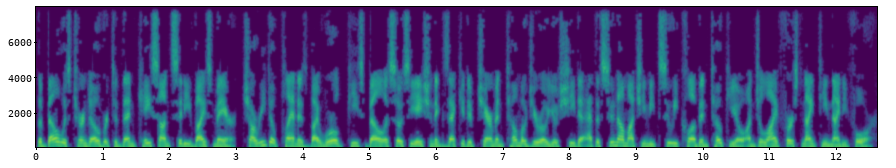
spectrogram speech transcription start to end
The bell was turned over to then Quezon City Vice Mayor, Charito Planas by World Peace Bell Association Executive Chairman Tomojiro Yoshida at the Tsunamachi Mitsui Club in Tokyo on July 1, 1994.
